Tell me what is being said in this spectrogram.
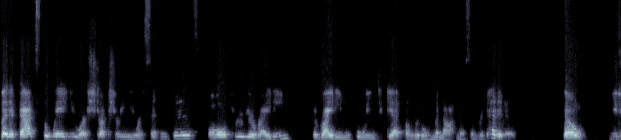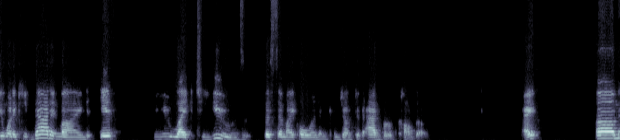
but if that's the way you are structuring your sentences all through your writing, the writing is going to get a little monotonous and repetitive. So you do want to keep that in mind if you like to use the semicolon and conjunctive adverb combo. Right? Um,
